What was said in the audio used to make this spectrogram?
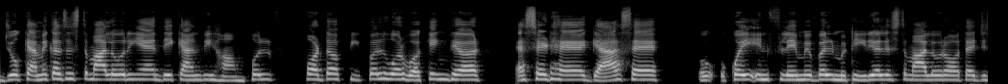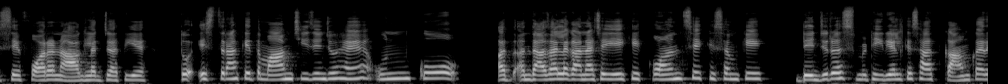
जो केमिकल्स इस्तेमाल हो रही हैं, they can be harmful for the people who are working there. Acid है, गैस है कोई इनफ्लेमेबल मटेरियल इस्तेमाल हो रहा होता है, जिससे फ़ौर आग लग जाती है। तो इस तरह के तमाम चीज़ें जो हैं, उनको अंदाज़ा लगाना चाहिए कि कौन से किस्म के डेंजरस मटेरियल के साथ काम कर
